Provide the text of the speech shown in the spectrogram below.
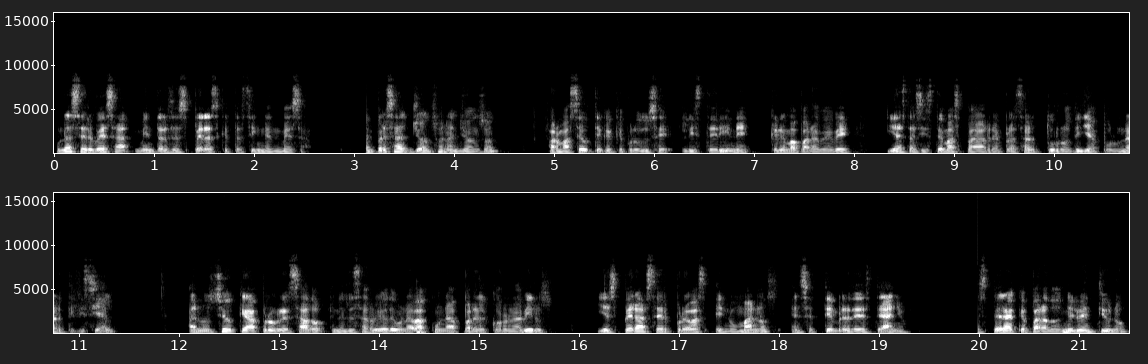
una cerveza mientras esperas que te asignen mesa. La empresa Johnson Johnson, farmacéutica que produce Listerine, crema para bebé y hasta sistemas para reemplazar tu rodilla por una artificial, anunció que ha progresado en el desarrollo de una vacuna para el coronavirus y espera hacer pruebas en humanos en septiembre de este año. Espera que para 2021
